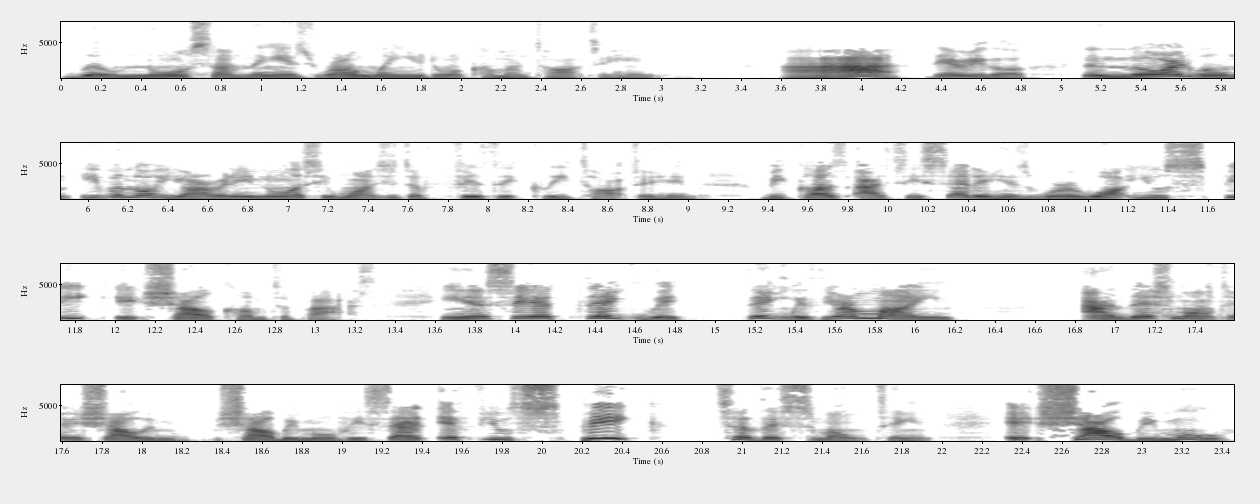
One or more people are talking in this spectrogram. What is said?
will know something is wrong when you don't come and talk to Him. Ah, there we go. The Lord will, even though He already knows, He wants you to physically talk to Him. Because as He said in His word, what you speak, it shall come to pass. He said, think with, think with your mind and this mountain shall be, shall be moved. He said, if you speak to this mountain, it shall be moved.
